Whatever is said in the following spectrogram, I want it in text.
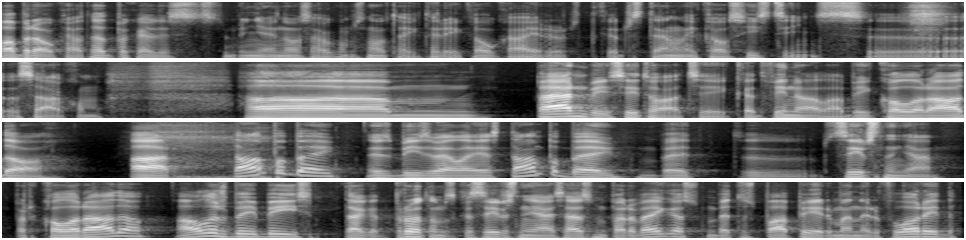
pabraukāt atpakaļ, es, viņai nosaukums noteikti arī kaut kā ir ar Stanley Kausa izcīņas uh, sākumu. Um, Pērn bija situācija, kad finālā bija Colorado ar Tampa Bay. Es biju izvēlējies Tampa Bay, bet sirsniņā par Colorado. Alus bija bijis. Tagad, protams, ka sirsniņā es esmu par Vegas, bet uz papīra man ir Florida.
